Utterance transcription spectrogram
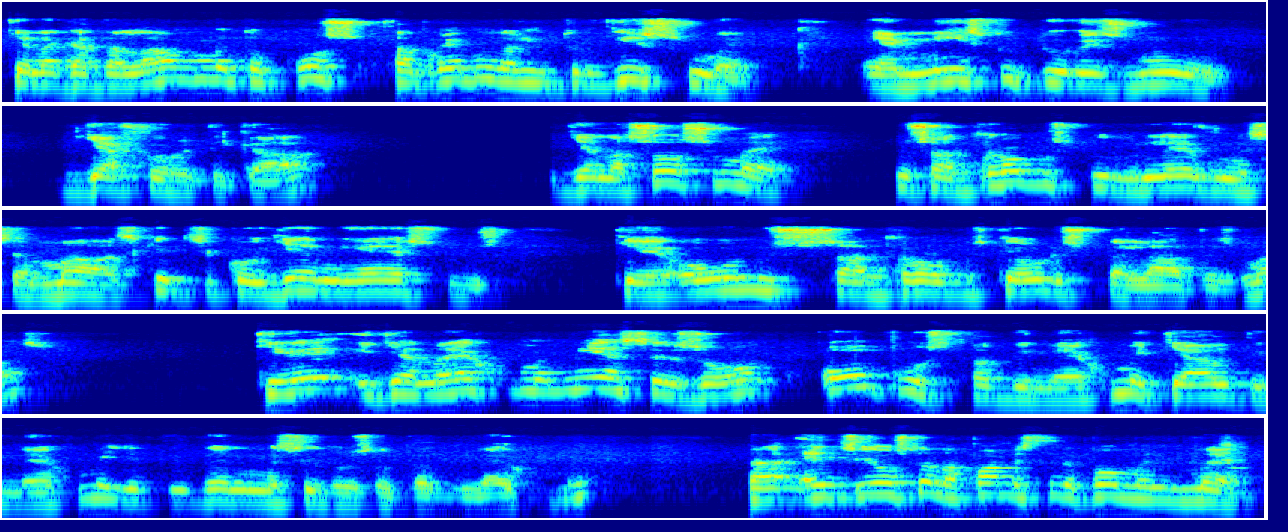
και να καταλάβουμε το πώς θα πρέπει να λειτουργήσουμε εμείς του τουρισμού διαφορετικά για να σώσουμε τους ανθρώπους που δουλεύουν σε εμάς και τις οικογένειές τους και όλους τους ανθρώπους και όλους τους πελάτες μας και για να έχουμε μία σεζόν όπως θα την έχουμε και αν την έχουμε, γιατί δεν είμαι σίγουρος ότι θα την έχουμε, έτσι ώστε να πάμε στην επόμενη μέρα.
